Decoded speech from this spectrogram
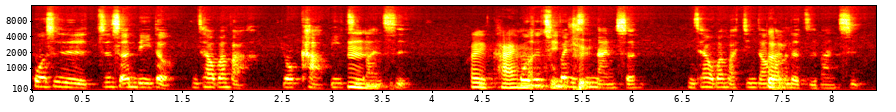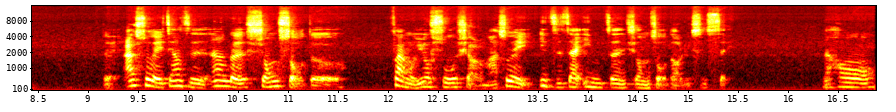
或是资深 leader，你才有办法有卡逼值班室，可以开或是除非你是男生。你才有办法进到他们的值班室，对啊，所以这样子那个凶手的范围又缩小了嘛，所以一直在印证凶手到底是谁。然后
